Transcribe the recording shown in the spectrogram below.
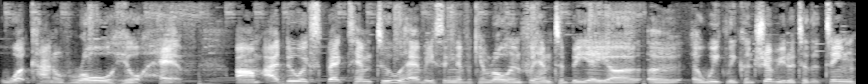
what kind of role he'll have. Um, I do expect him to have a significant role and for him to be a, uh, a, a weekly contributor to the team,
